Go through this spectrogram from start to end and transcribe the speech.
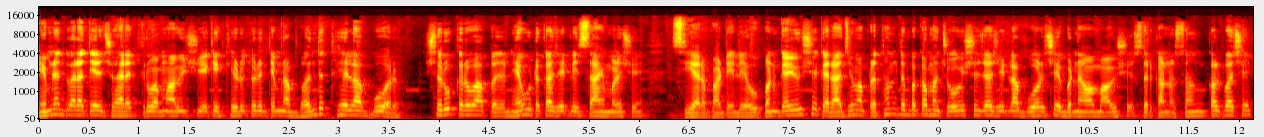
એમના દ્વારા અત્યારે જાહેરાત કરવામાં આવી છે કે ખેડૂતોને તેમના બંધ થયેલા બોર શરૂ કરવા નેવું ટકા જેટલી સહાય મળશે. સી આર પાટીલે એવું પણ કહ્યું છે કે રાજ્યમાં પ્રથમ તબક્કામાં ચોવીસ હજાર જેટલા બોર છે બનાવવામાં આવશે. સરકારનો સંકલ્પ છે.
